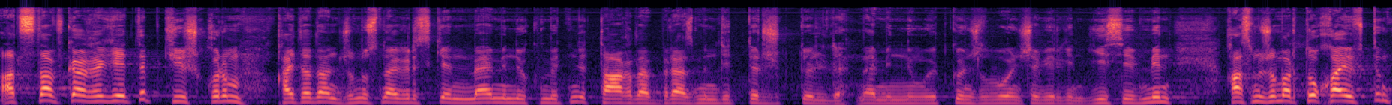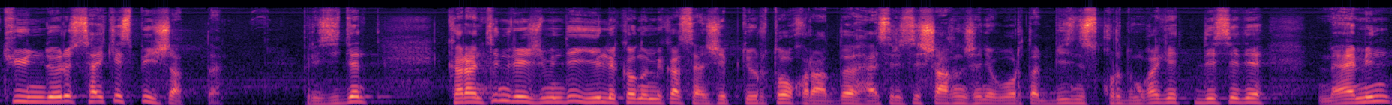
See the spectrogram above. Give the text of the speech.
Отставкаға кетіп, кешқұрым қайтадан жұмысына кіріскен Мәмин үкіметіне тағы да біраз міндеттер жүктелді. Мәминнің өткен жыл бойынша берген есебімен Қасым Жомарт Тоқаевтың түйіндері сәйкеспей жатты. Президент карантин режимінде ел экономикасы әжептеуір тоқырады, әсіресе шағын және орта бизнес құрдымға кетті десе де, Мәмин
